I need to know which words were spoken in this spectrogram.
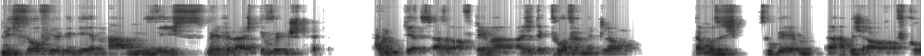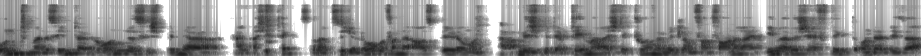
nicht so viel gegeben haben, wie ich es mir vielleicht gewünscht hätte. Und jetzt also auf Thema Architekturvermittlung, da muss ich zugeben, da habe ich auch aufgrund meines Hintergrundes, ich bin ja kein Architekt, sondern Psychologe von der Ausbildung und habe mich mit dem Thema Architekturvermittlung von vornherein immer beschäftigt unter dieser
